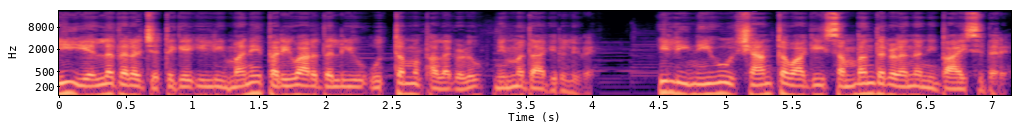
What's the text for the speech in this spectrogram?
ಈ ಎಲ್ಲದರ ಜೊತೆಗೆ ಇಲ್ಲಿ ಮನೆ ಪರಿವಾರದಲ್ಲಿಯೂ ಉತ್ತಮ ಫಲಗಳು ನಿಮ್ಮದಾಗಿರಲಿವೆ. ಇಲ್ಲಿ ನೀವು ಶಾಂತವಾಗಿ ಸಂಬಂಧಗಳನ್ನು ನಿಭಾಯಿಸಿದರೆ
